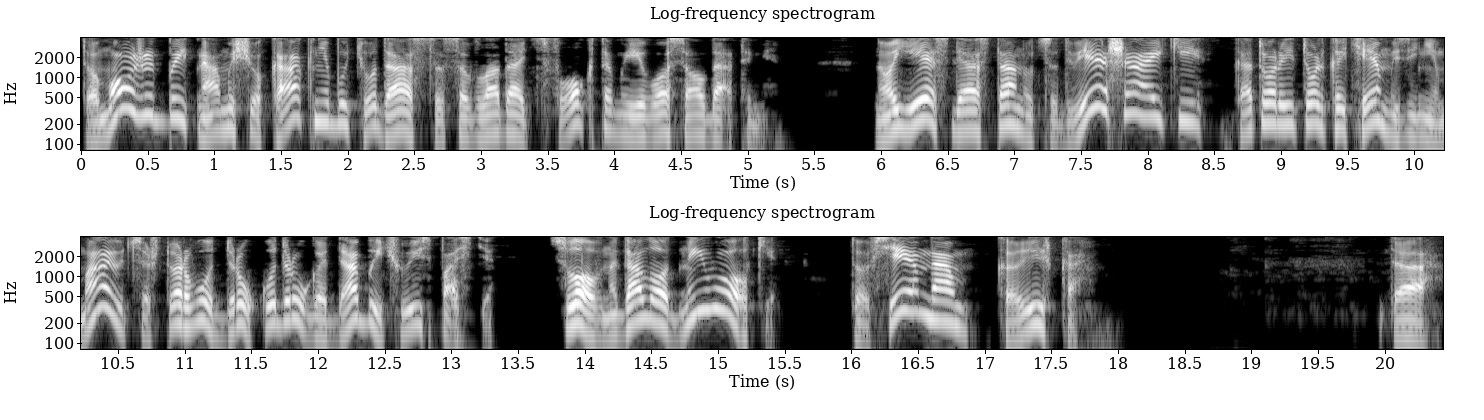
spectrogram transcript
то, может быть, нам еще как-нибудь удастся совладать с Фоктом и его солдатами. Но если останутся две шайки, которые только тем и занимаются, что рвут друг у друга добычу из пасти, словно голодные волки, то всем нам крышка. Да,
